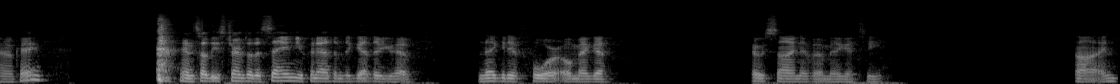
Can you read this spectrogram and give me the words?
Okay. And so these terms are the same. You can add them together. You have negative 4 omega cosine of omega t sine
